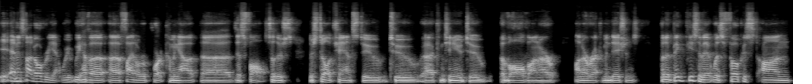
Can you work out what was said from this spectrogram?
and it's not over yet. We we have a, a final report coming out uh, this fall, so there's there's still a chance to to uh, continue to evolve on our on our recommendations. But a big piece of it was focused on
